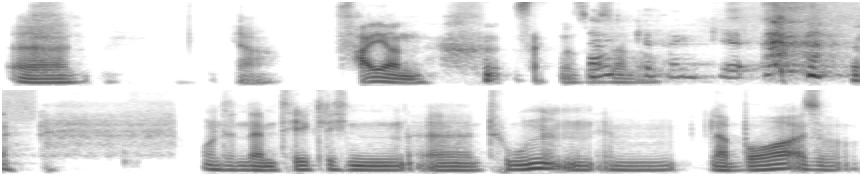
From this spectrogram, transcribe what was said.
äh, ja, feiern, sagt man so. Danke, danke. und in deinem täglichen äh, Tun in, im Labor, also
